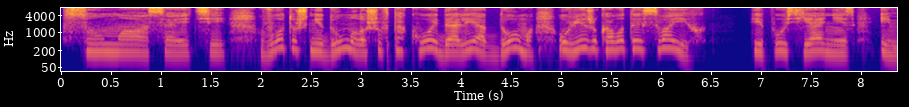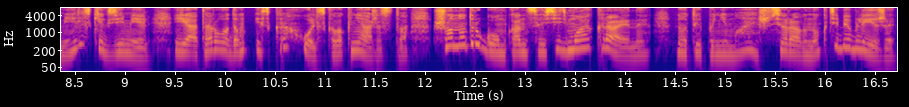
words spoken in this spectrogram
С ума сойти! Вот уж не думала, что в такой дали от дома увижу кого-то из своих. И пусть я не из Эмельских земель, я-то родом из Крахольского княжества, что на другом конце седьмой окраины, но ты понимаешь, все равно к тебе ближе,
